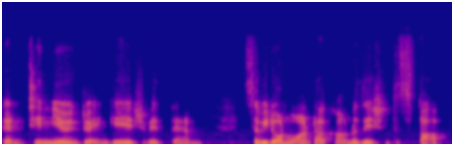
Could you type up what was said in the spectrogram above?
continuing to engage with them. So we don't want our conversation to stop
